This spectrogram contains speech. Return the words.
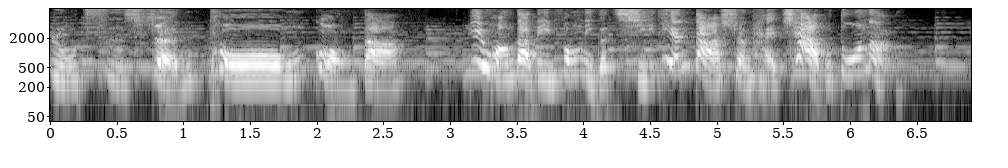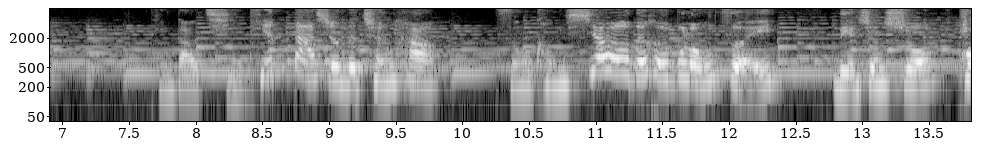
如此神通广大，玉皇大帝封你个齐天大圣还差不多呢。”听到齐天大圣的称号。孙悟空笑得合不拢嘴，连声说：“好，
